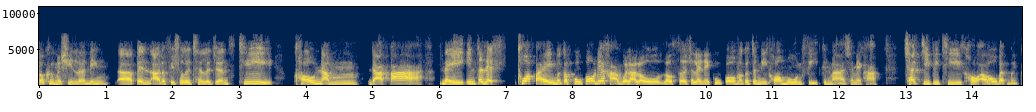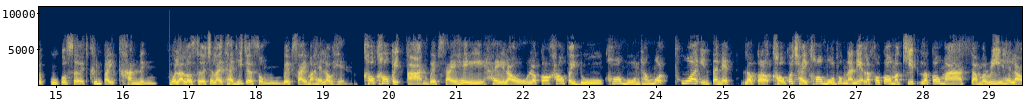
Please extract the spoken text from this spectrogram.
ก็คือ machine learning อ่าเป็น artificial intelligence ที่เขานำ data ในอินเทอร์เน็ตทั่วไปเหมือนกับ Google เนี่ยค่ะ เวลาเราเรา search อะไรใน Google มันก็จะมีข้อมูลฟีดขึ้นมาใช่ไหมคะ Chat GPT เขาเอาแบบเหมือนกับ Google Search ขึ้นไปอีกขั้นหนึ่ง เวลาเรา search อะไรแทนที่จะส่งเว็บไซต์มาให้เราเห็น เขาเข้าไปอ่านเว็บไซต์ให้ให้เรา แล้วก็เข้าไปดูข้อมูลทั้งหมดทั่วอินเทอร์เน็ต แล้วก็เขาก็ใช้ข้อมูลพวกนั้นเนี่ย แล้วเขาก็มาคิดแล้วก็มา summary ให้เรา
